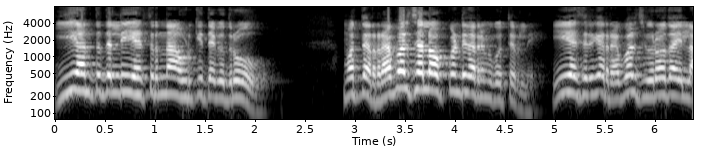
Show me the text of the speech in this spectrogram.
ಈ ಹಂತದಲ್ಲಿ ಈ ಹೆಸರನ್ನ ಹುಡುಕಿ ತೆಗೆದ್ರು. ಮತ್ತು ರೆಬಲ್ಸ್ ಎಲ್ಲ ಒಪ್ಕೊಂಡಿದ್ದಾರೆ ನಿಮಗೆ ಗೊತ್ತಿರಲಿ. ಈ ಹೆಸರಿಗೆ ರೆಬಲ್ಸ್ ವಿರೋಧ ಇಲ್ಲ.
